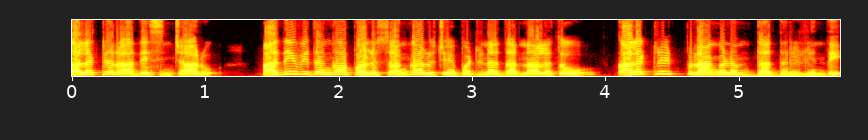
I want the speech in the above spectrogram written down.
కలెక్టర్ ఆదేశించారు. అదేవిధంగా పలు సంఘాలు చేపట్టిన ధర్నాలతో కలెక్టరేట్ ప్రాంగణం దద్దరిల్లింది.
